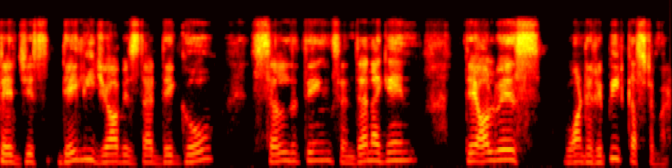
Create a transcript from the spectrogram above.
their just daily job is that they go sell the things and then again they always want a repeat customer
